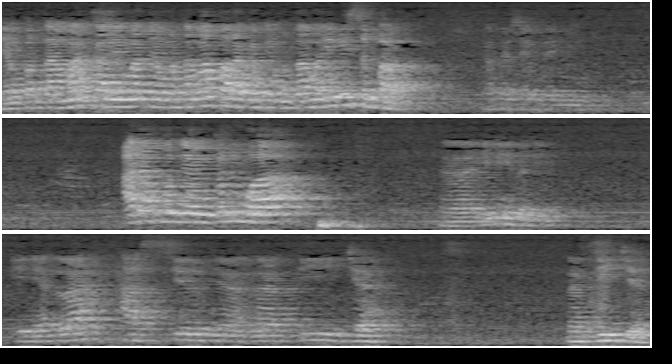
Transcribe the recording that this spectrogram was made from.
Yang pertama, kalimat yang pertama, paragraf yang pertama ini sebab. Kata saya ini. Adapun yang kedua, Nah ini tadi Ini adalah hasilnya Natijah Natijah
